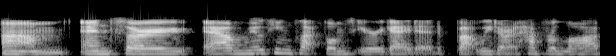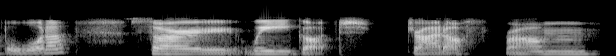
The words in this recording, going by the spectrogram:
Um, and so our milking platform's irrigated, but we don't have reliable water. So we got dried off from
